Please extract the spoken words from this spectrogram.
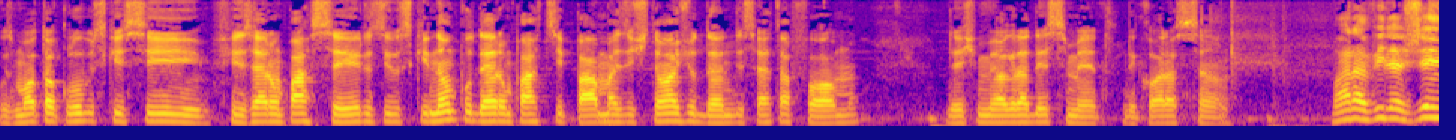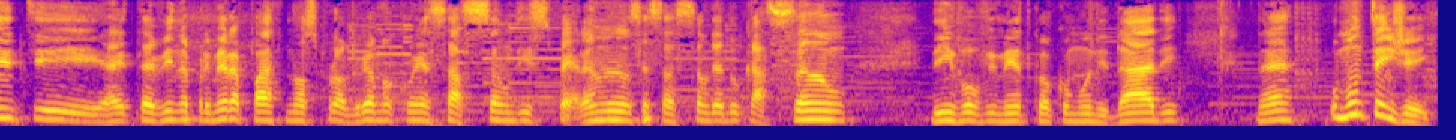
os motoclubes que se fizeram parceiros e os que não puderam participar, mas estão ajudando de certa forma. Deixo meu agradecimento de coração. Maravilha, gente! A gente está vindo a primeira parte do nosso programa com essa ação de esperança, essa ação de educação, de envolvimento com a comunidade. Né? O mundo tem jeito.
